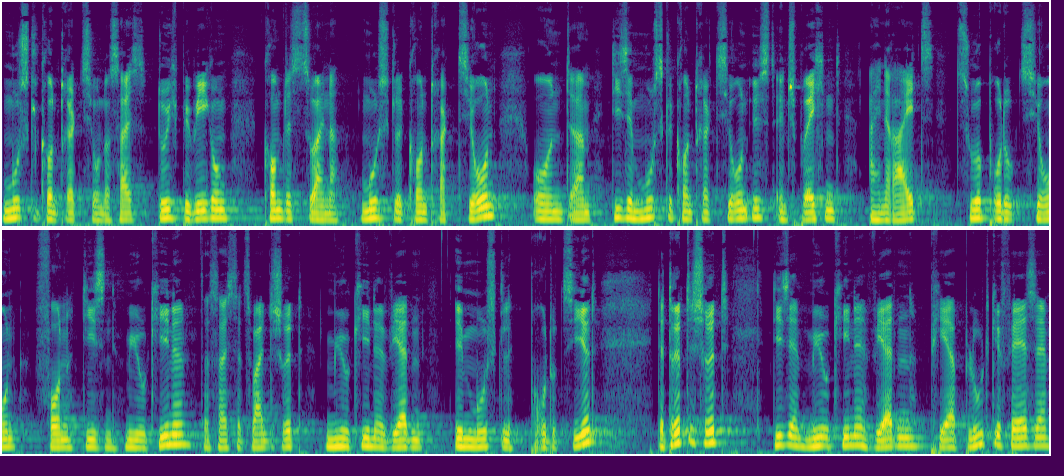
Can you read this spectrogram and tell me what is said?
Muskelkontraktion. Das heißt, durch Bewegung kommt es zu einer Muskelkontraktion und ähm, diese Muskelkontraktion ist entsprechend ein Reiz zur Produktion von diesen Myokinen. Das heißt, der zweite Schritt, Myokine werden im Muskel produziert. Der dritte Schritt, diese Myokine werden per Blutgefäße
